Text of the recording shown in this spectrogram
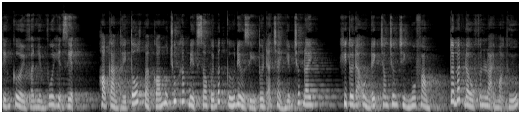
tiếng cười và niềm vui hiện diện Họ cảm thấy tốt và có một chút khác biệt so với bất cứ điều gì tôi đã trải nghiệm trước đây. Khi tôi đã ổn định trong chương trình mô phỏng, tôi bắt đầu phân loại mọi thứ.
